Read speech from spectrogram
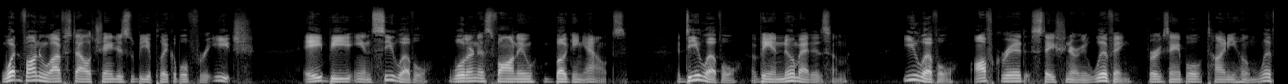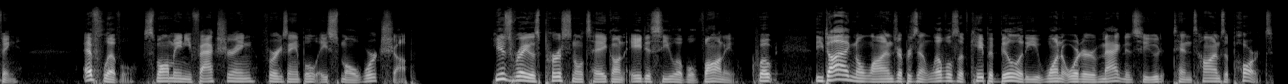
What Vonu lifestyle changes would be applicable for each? A, B, and C level, wilderness Vonu, bugging out. D level, van nomadism. E level, off grid, stationary living, for example, tiny home living. F level, small manufacturing, for example, a small workshop. Here's Rayo's personal take on A to C level Vonu. Quote, the diagonal lines represent levels of capability one order of magnitude, 10 times apart.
